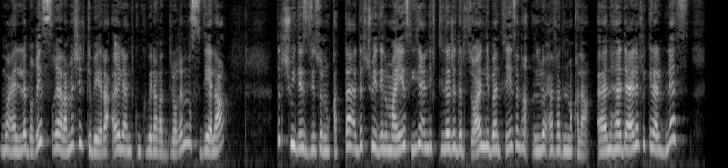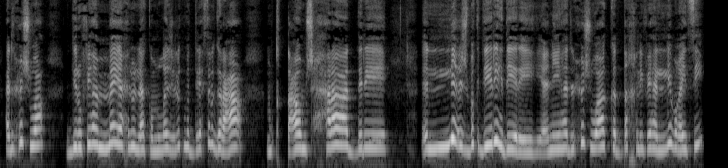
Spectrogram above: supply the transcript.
معلب غير صغيرة ماشي الكبيره اللي عندكم كبيرة غديروا غير النص ديالها. درت شوية ديال الزيتون مقطع درت شوية ديال المايس اللي عندي في الثلاجة درتوها اللي بانت لي نلوحها في هذه المقلة. أنا هذا على فكرة البنات هاد الحشوة ديروا فيها ما يحلو لكم الله يجعلك ما ديري حتى القرعة مقطعة ومشحرة ديري اللي عجبك ديريه ديريه. يعني هاد الحشوة كتدخلي فيها اللي بغيتي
